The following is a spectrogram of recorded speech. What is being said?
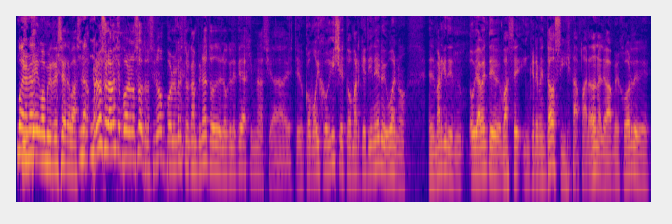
Bueno, y no- tengo mis reservas. no- No- no- pero no solamente por nosotros, sino por el resto del campeonato de lo que le queda a gimnasia. Este, como dijo Guille, esto marketinero y bueno, el marketing obviamente va a ser incrementado si a Maradona le va mejor de,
